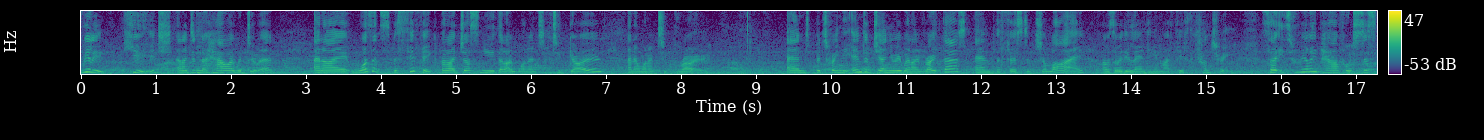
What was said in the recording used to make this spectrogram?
really huge and I didn't know how I would do it and I wasn't specific but I just knew that I wanted to go and I wanted to grow. And between the end of January when I wrote that and the 1st of July, I was already landing in my fifth country. So it's really powerful to just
